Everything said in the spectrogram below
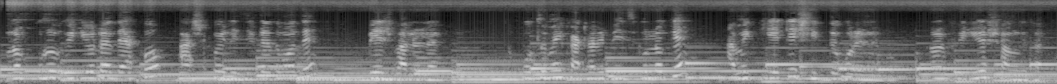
তোমরা পুরো ভিডিওটা দেখো। আশা করি রেসিপিটা তোমাদের বেশ ভালো লাগবে। তো প্রথমেই কাঁঠালের বীজগুলোকে আমি কেটে সিদ্ধ করে নেব। আমার ভিডিওর সঙ্গে থাকো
